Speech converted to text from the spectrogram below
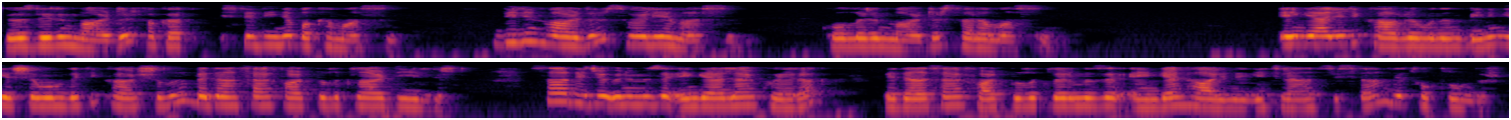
Gözlerin vardır fakat istediğine bakamazsın. Dilin vardır söyleyemezsin. Kolların vardır saramazsın. Engellilik kavramının benim yaşamımdaki karşılığı bedensel farklılıklar değildir. Sadece önümüze engeller koyarak bedensel farklılıklarımızı engel haline getiren sistem ve toplumdur.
